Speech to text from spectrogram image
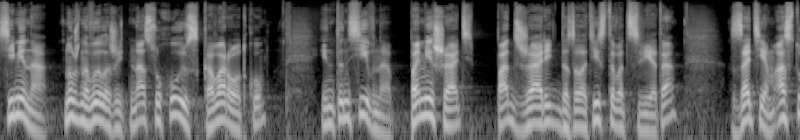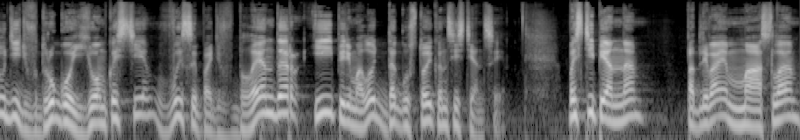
Семена нужно выложить на сухую сковородку, интенсивно помешать, поджарить до золотистого цвета, затем остудить в другой емкости, высыпать в блендер и перемолоть до густой консистенции. Постепенно подливаем масло,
